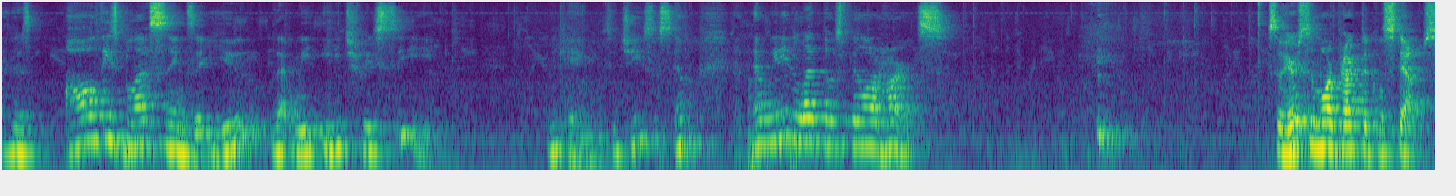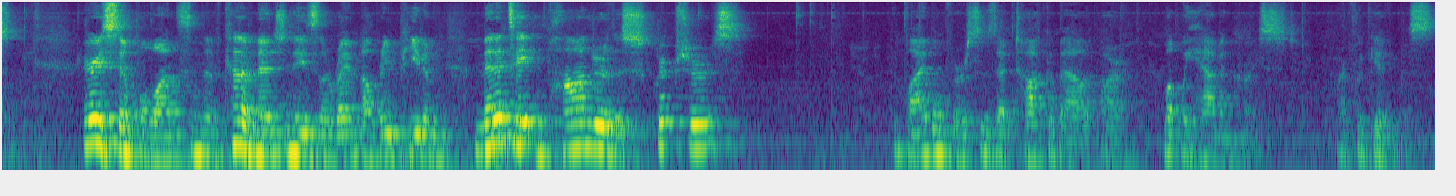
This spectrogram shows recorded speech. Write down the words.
And there's all these blessings that you, that we each received. We came to Jesus. And, and we need to let those fill our hearts. So here's some more practical steps. Very simple ones, and I've kind of mentioned these, and I'll repeat them. Meditate and ponder the scriptures, the Bible verses that talk about our, what we have in Christ, our forgiveness,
